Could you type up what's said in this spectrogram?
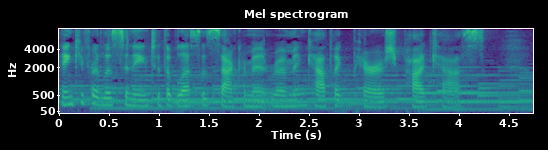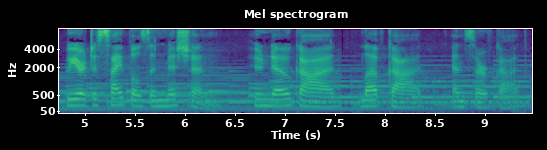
Thank you for listening to the Blessed Sacrament Roman Catholic Parish podcast. We are disciples in mission who know God, love God, and serve God.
